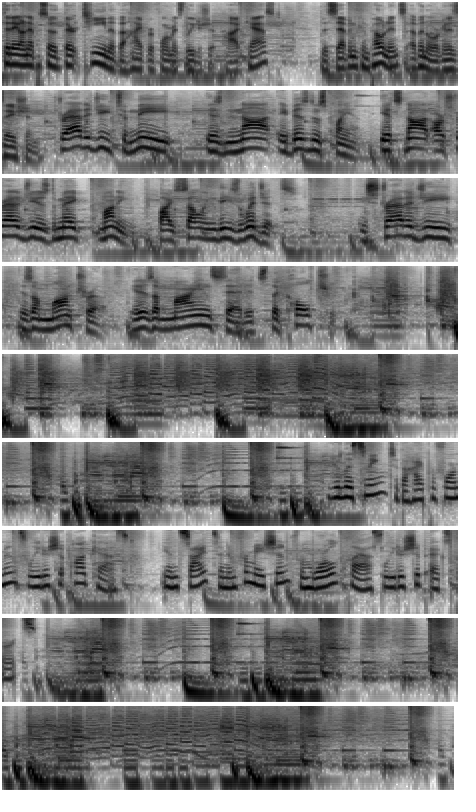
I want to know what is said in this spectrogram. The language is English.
Today, on episode 13 of the High Performance Leadership Podcast, the seven components of an organization. Strategy to me is not a business plan. It's not our strategy is to make money by selling these widgets. A strategy is a mantra, it is a mindset, it's the culture. You're listening to the High Performance Leadership Podcast insights and information from world class leadership experts.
